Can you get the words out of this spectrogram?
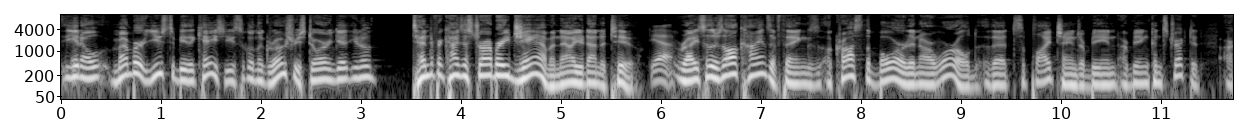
You know, remember it used to be the case. You used to go in the grocery store and get, you know, 10 different kinds of strawberry jam, and now you're down to two. Yeah. Right. So there's all kinds of things across the board in our world that supply chains are being are being constricted. Our,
